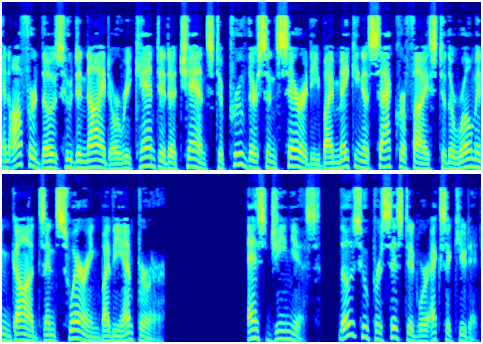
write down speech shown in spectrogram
and offered those who denied or recanted a chance to prove their sincerity by making a sacrifice to the Roman gods and swearing by the emperor's genius. Those who persisted were executed.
